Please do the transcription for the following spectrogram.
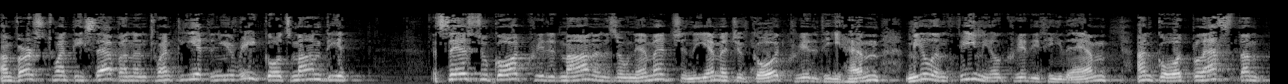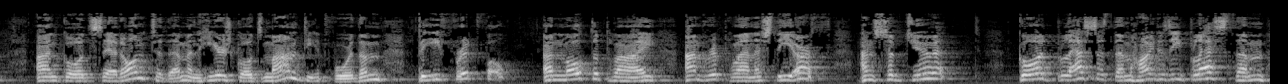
and verse 27 and 28 and you read God's mandate. It says, So God created man in his own image, in the image of God created he him, male and female created he them, and God blessed them. And God said unto them, and here's God's mandate for them, be fruitful and multiply and replenish the earth and subdue it. God blesses them. How does He bless them?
